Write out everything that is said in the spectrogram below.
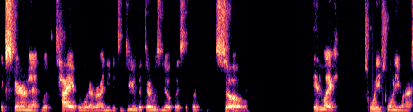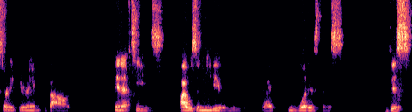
experiment with type or whatever I needed to do, but there was no place to put them. So in like 2020, when I started hearing about NFTs, I was immediately like, what is this? This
